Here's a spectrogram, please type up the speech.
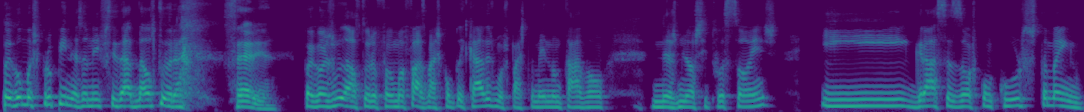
pagou umas propinas na universidade na altura Sério? Pagou na altura foi uma fase mais complicada, os meus pais também não estavam nas melhores situações e graças aos concursos também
